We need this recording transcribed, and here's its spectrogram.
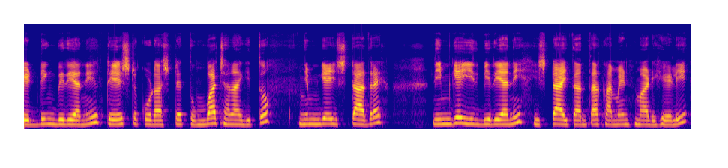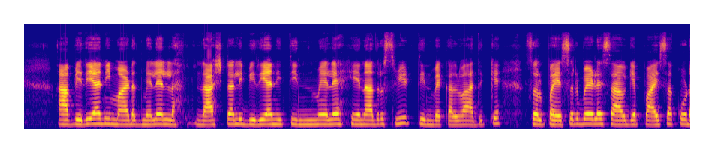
ವೆಡ್ಡಿಂಗ್ ಬಿರಿಯಾನಿ ಟೇಸ್ಟ್ ಕೂಡ ಅಷ್ಟೇ ತುಂಬ ಚೆನ್ನಾಗಿತ್ತು. ನಿಮಗೆ ಇಷ್ಟ ಆದರೆ ನಿಮಗೆ ಈ ಬಿರಿಯಾನಿ ಇಷ್ಟ ಆಯ್ತಾ ಅಂತ ಕಮೆಂಟ್ ಮಾಡಿ ಹೇಳಿ. ಆ ಬಿರಿಯಾನಿ ಮಾಡಿದ್ಮೇಲೆ ಲಾಸ್ಟಲ್ಲಿ ಬಿರಿಯಾನಿ ತಿಂದಮೇಲೆ ಏನಾದರೂ ಸ್ವೀಟ್ ತಿನ್ನಬೇಕಲ್ವ ಅದಕ್ಕೆ ಸ್ವಲ್ಪ ಹೆಸರುಬೇಳೆ ಸಾವಿಗೆ ಪಾಯಸ ಕೂಡ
